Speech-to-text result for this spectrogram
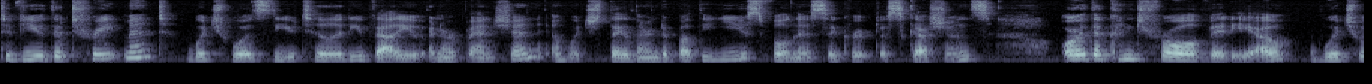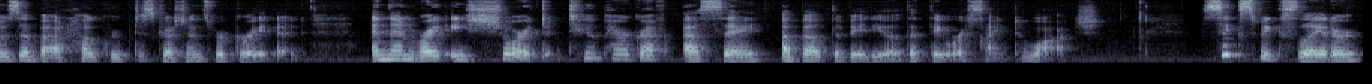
to view the treatment, which was the utility value intervention, in which they learned about the usefulness of group discussions, or the control video, which was about how group discussions were graded and then write a short two-paragraph essay about the video that they were assigned to watch. Six weeks later,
